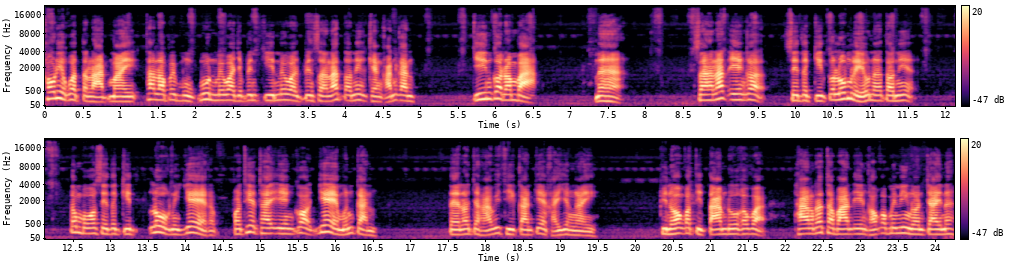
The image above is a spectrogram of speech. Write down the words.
ขาเรียกว่าตลาดใหม่ ถ้าเราไปหมกมุ่นไม่ว่าจะเป็นจีนไม่ว่าเป็นสหรัฐตอนนี้แข่งขันกัน จีนก็ลำบาก นะฮะสหรัฐเองก็เศรษฐกิจก็ล้มเหลวนะ ตอนนี้ ต้องบอกว่าเศรษฐกิจโลกนี่แย่ครับ ประเทศไทยเองก็แย่เหมือนกัน แต่เราจะหาวิธีการแก้ไขยังไง พี่น้องก็ติดตามดูครับว่า ทางรัฐบาลเองเขาก็ไม่นิ่งนอนใจนะ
